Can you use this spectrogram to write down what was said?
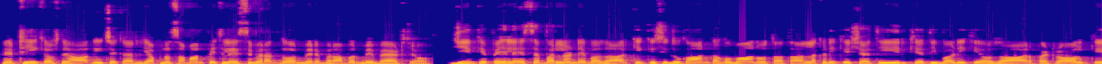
फिर ठीक है, उसने हाथ नीचे कर लिया, अपना सामान पिछले हिस्से में रख दो और मेरे बराबर में बैठ जाओ। जीप के पिछले हिस्से पर लंडे बाज़ार की किसी दुकान का गुमान होता था। लकड़ी के शतीर, खेती बाड़ी के औज़ार, पेट्रोल के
